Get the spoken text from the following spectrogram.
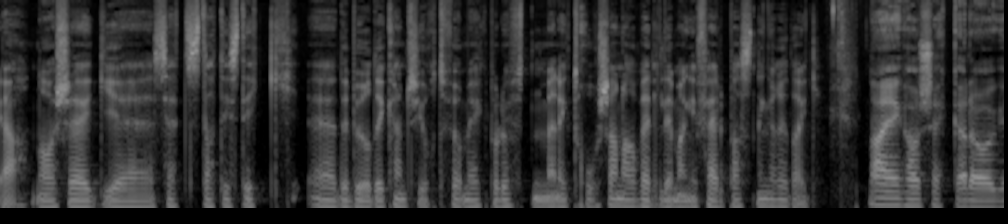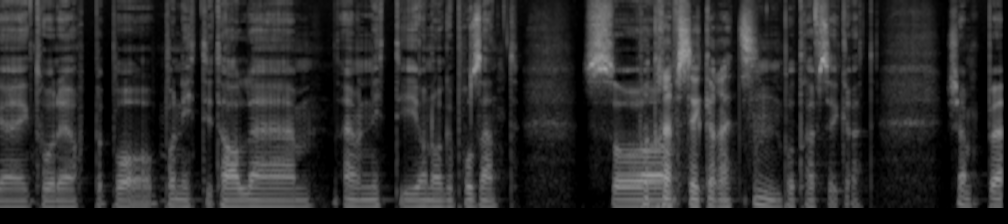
ja, nå har ikke jeg eh, sett statistikk. Eh, Det burde jeg kanskje gjort før vi gikk på luften, men jeg tror ikke han har veldig mange feilpasninger i dag. Nei, jeg har sjekka det òg. Jeg tror det er oppe på, på 90-tallet. eh, 90 og noe prosent. Så, På treffsikkerhet. Mm, på treffsikkerhet. Kjempe,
